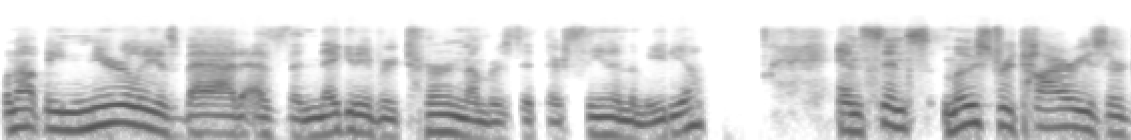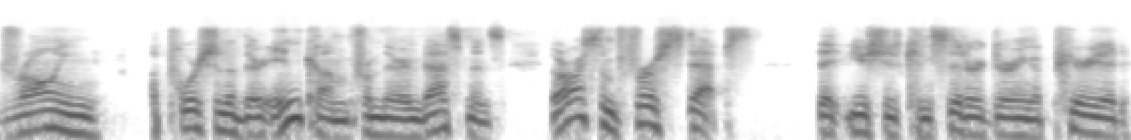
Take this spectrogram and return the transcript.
will not be nearly as bad as the negative return numbers that they're seeing in the media. And since most retirees are drawing a portion of their income from their investments, there are some first steps that you should consider during a period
